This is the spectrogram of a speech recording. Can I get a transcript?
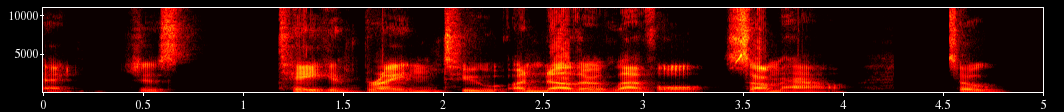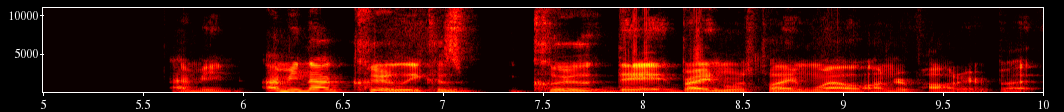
and just taken Brighton to another level somehow. So, I mean, I mean not clearly because clearly they Brighton was playing well under Potter, but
